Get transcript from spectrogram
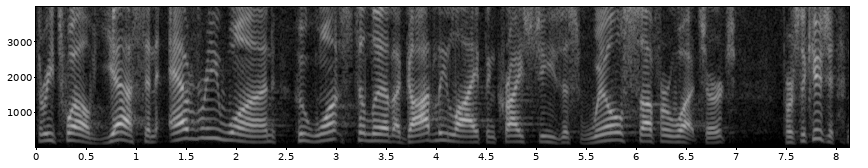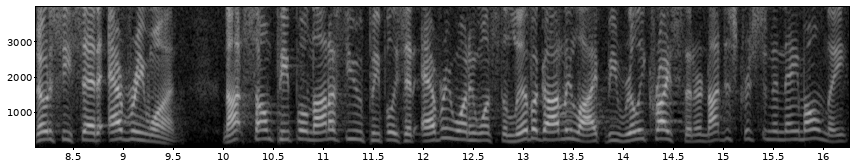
3:12, "Yes, and everyone who wants to live a godly life in Christ Jesus will suffer what, church? Persecution." Notice he said everyone. Not some people, not a few people. He said, everyone who wants to live a godly life, be really Christ centered, not just Christian in name only,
